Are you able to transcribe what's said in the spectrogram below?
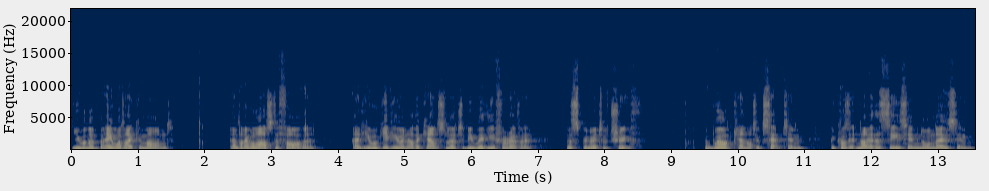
you will obey what I command, and I will ask the Father, and he will give you another counselor to be with you forever, the Spirit of truth. The world cannot accept him because it neither sees him nor knows him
